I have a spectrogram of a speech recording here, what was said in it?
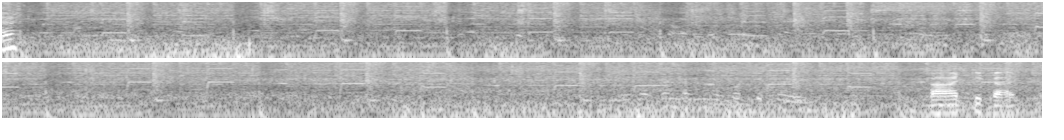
ഏ? കാറ്റ് കാറ്റ്.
